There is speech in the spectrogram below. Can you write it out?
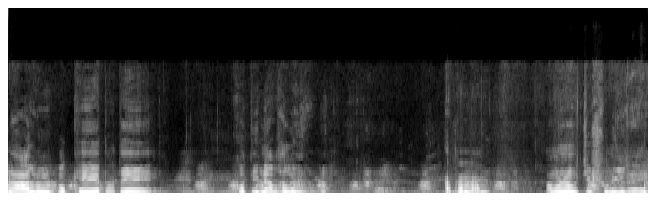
না আলুর পক্ষে তাতে ক্ষতি না ভালোই হবে। আপনার নাম? আমার নাম হচ্ছে সুনীল রায়।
